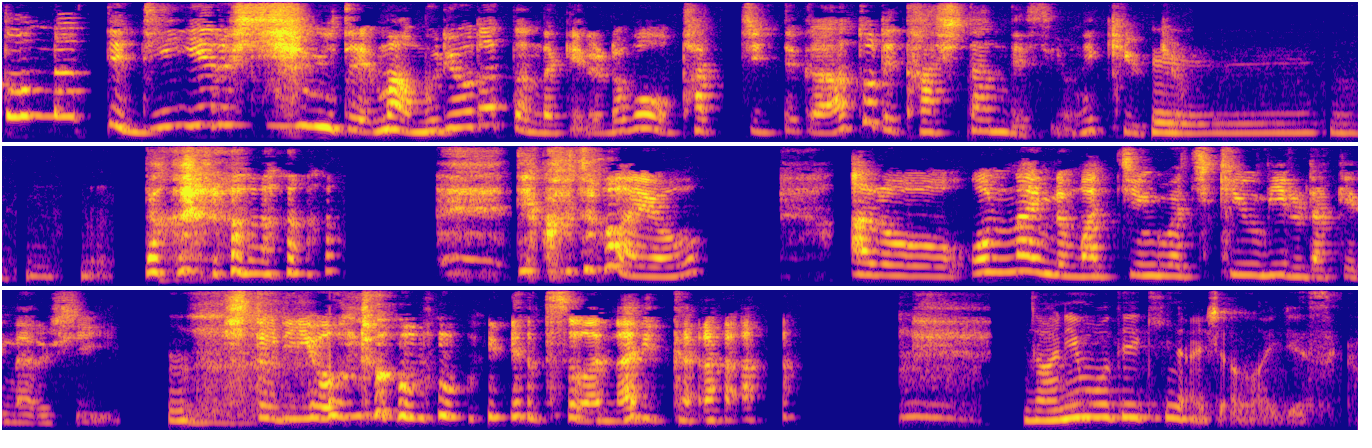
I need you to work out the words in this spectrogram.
になって DLC 見て、まあ無料だったんだけれども、パッチっていうか、後で足したんですよね、急へ遽。ー。うんうんうんだから、ってことはよ、あの、オンラインのマッチングは地球見るだけになるし、うん一人用のやつはないから、何もできないじゃないですか。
